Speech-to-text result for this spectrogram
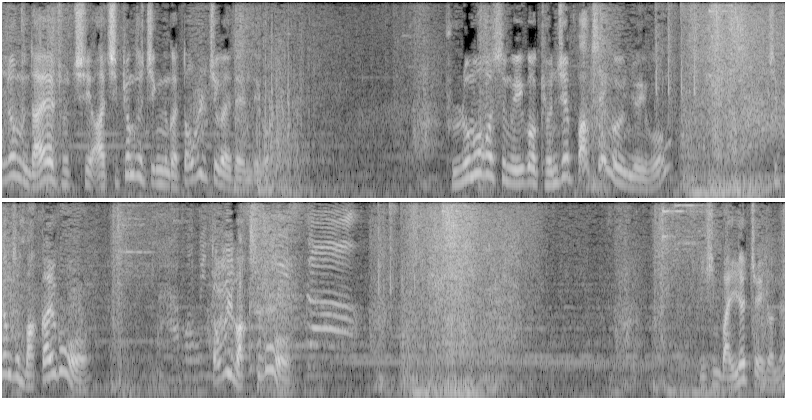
이러면 나야 좋지. 아 지평선 찍는 거야? 더블 찍어야 되는데 이거? 블루 먹었으면 이거 견제 빡세거든요 이거? 지평선 막 깔고. 더블 막 쓰고. 미신 말렸죠 이러면?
